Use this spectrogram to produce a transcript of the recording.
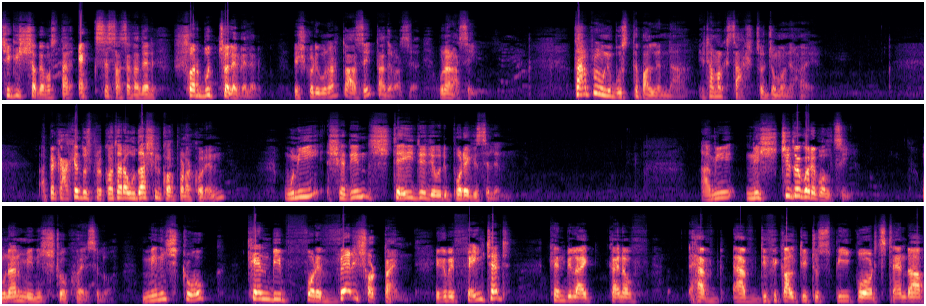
চিকিৎসা ব্যবস্থার অ্যাক্সেস আছে তাদের সর্বোচ্চ লেভেলের বিশেষ করে উনার তো আছেই, তাদের আছে, উনার আছেই। তারপরে উনি বুঝতে পারলেন না, এটা আমার কাছে আশ্চর্য মনে হয়। আপনি কাকে দোষ কথাটা উদাসীন কল্পনা করেন? উনি সেদিন স্টেজে যে উনি পড়ে গেছিলেন, আমি নিশ্চিত করে বলছি, উনার মিনি স্ট্রোক হয়েছিল। Mini stroke can be for a very short time it can be fainted can be like kind of have have difficulty to speak or stand up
